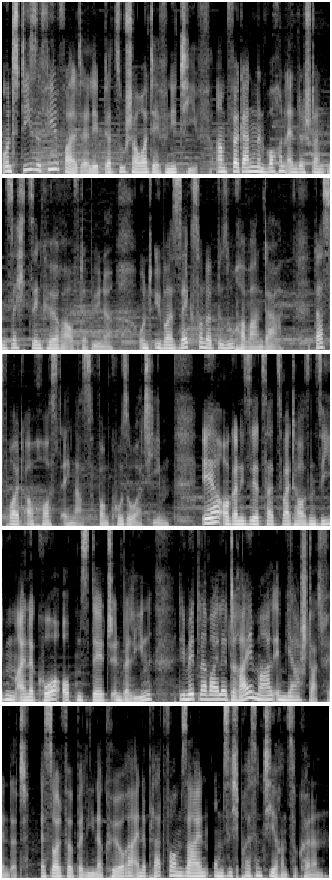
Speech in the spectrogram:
Und diese Vielfalt erlebt der Zuschauer definitiv. Am vergangenen Wochenende standen 16 Chöre auf der Bühne und über 600 Besucher waren da. Das freut auch Horst Engers vom Kosoa-Team. Er organisiert seit 2007 eine Chor Open Stage in Berlin, die mittlerweile dreimal im Jahr stattfindet. Es soll für Berliner Chöre eine Plattform sein, um sich präsentieren zu können.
